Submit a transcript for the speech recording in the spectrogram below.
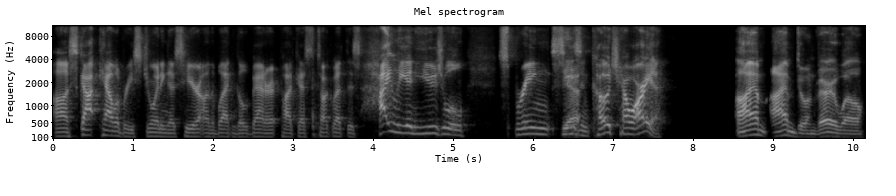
Uh, Scott Calabrese joining us here on the Black and Gold Banneret podcast to talk about this highly unusual spring season. Yeah. Coach, how are you? I am. I am doing very well.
